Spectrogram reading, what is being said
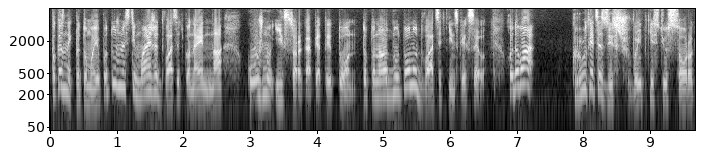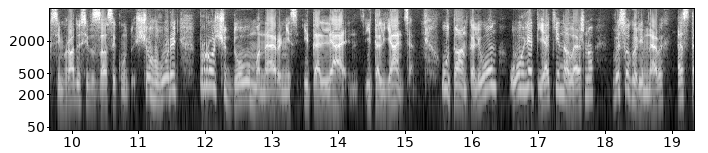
Показник питомої потужності майже 20 коней на кожну із 45 тонн, тобто на одну тонну 20 кінських сил. Ходова крутиться зі швидкістю 47 градусів за секунду, що говорить про чудову манерність італя... італьянця. У танка Ліон огляд, як і належно високорівневих СТ,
